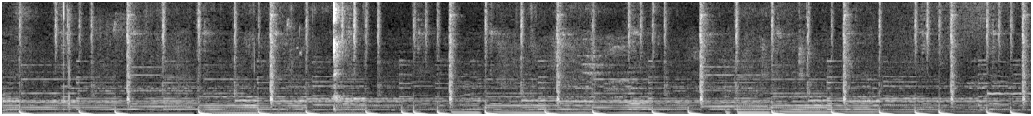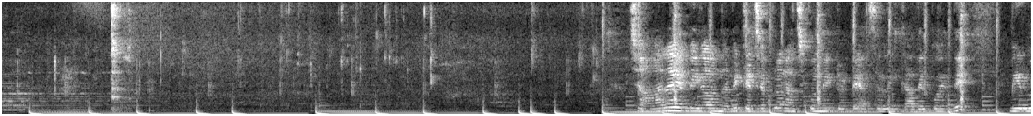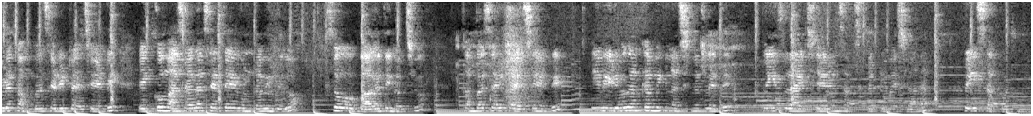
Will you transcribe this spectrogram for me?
చాలా ఎమ్మిగా ఉందండి. కెచప్లో నంచుకొని తింటుంటే అసలు ఇంకా అదిరిపోయింది. మీరు కూడా కంపల్సరీ ట్రై చేయండి. ఎక్కువ మసాలాస్ అయితే ఉండవు ఇందులో సో బాగా తినొచ్చు. కంపల్సరీ ట్రై చేయండి. ఈ వీడియో కనుక మీకు నచ్చినట్లయితే please like share and subscribe to my channel. Please support me.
